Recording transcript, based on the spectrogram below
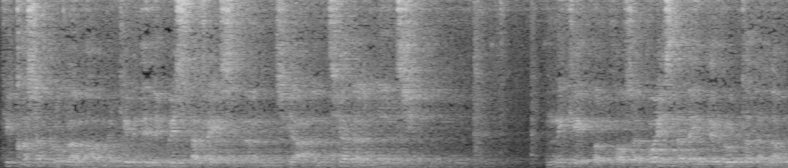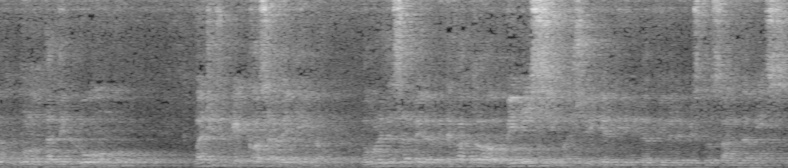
Che cosa proclamava? Perché vedete questa festa iniziale, iniziata all'inizio, non è che qualcosa, poi è stata interrotta dalla volontà dell'uomo, ma Gesù che cosa vedeva? Lo volete sapere? Avete fatto benissimo a scegliere di venire a vivere questo Santa Messa,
